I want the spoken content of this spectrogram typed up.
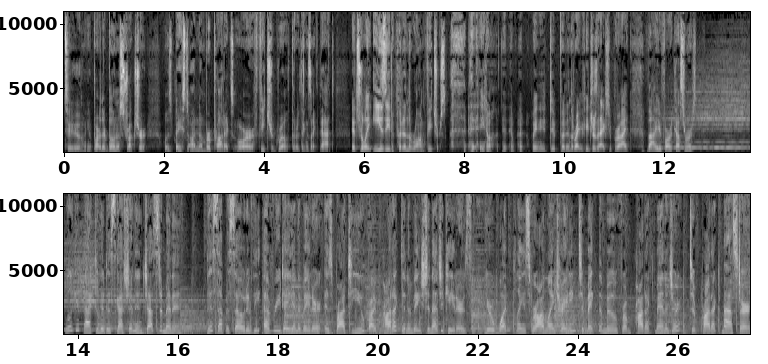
to you know, part of their bonus structure was based on number of products or feature growth or things like that. It's really easy to put in the wrong features. you know, we need to put in the right features that actually provide value for our customers. We'll get back to the discussion in just a minute. This episode of The Everyday Innovator is brought to you by Product Innovation Educators, your one place for online training to make the move from product manager to product master.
